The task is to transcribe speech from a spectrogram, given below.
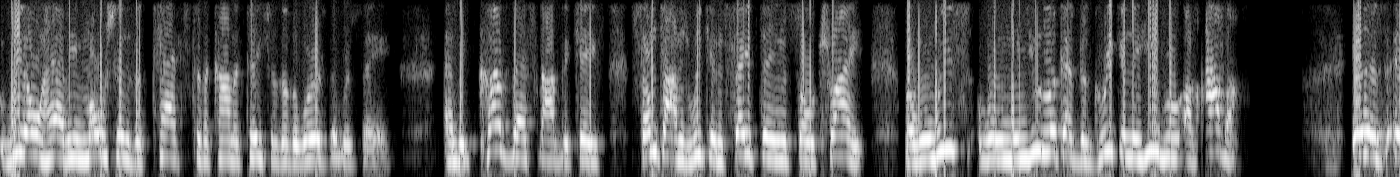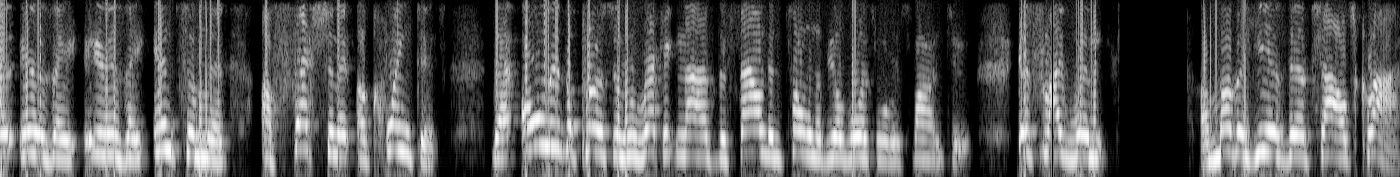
we don't have emotions attached to the connotations of the words that we're saying. And because that's not the case, sometimes we can say things so trite. But when we when when you look at the Greek and the Hebrew of Abba, it is it, is a it is a intimate, affectionate acquaintance that only the person who recognizes the sound and tone of your voice will respond to. It's like when a mother hears their child's cry.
